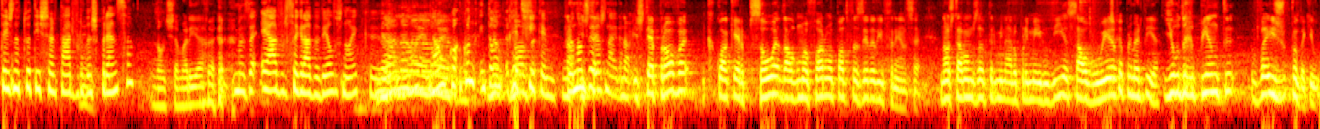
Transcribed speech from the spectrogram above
Tens na tua t-shirt a Árvore hum. da Esperança? não lhe chamaria. Mas é, é a árvore sagrada deles, não é? Que, Não, não, não, é, não é. Quando- então Não, retifiquem-me, para eu não dizer é- asneira. Não, isto é prova que qualquer pessoa, de alguma forma, pode fazer a diferença. Nós estávamos a terminar o primeiro dia, salvo Acho que é erro, o primeiro dia. e eu de repente vejo, pronto, aquilo,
